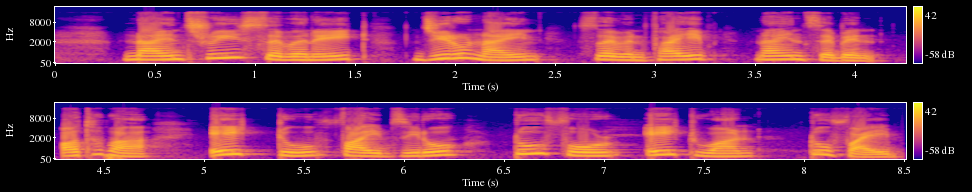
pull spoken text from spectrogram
nine three seven eight zero nine seven five nine seven অথবা eight two five zero two four eight one two five.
